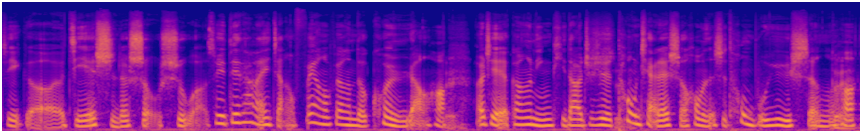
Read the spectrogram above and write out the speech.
这个结石的手术啊，所以对他来讲非常非常的困扰哈。而且刚刚您提到，就是痛起来的时候呢是痛不欲生哈，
